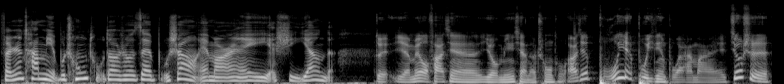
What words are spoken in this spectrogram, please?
反正他们也不冲突，到时候再补上 mRNA 也是一样的。对，也没有发现有明显的冲突，而且补也不一定补 mRNA，就是。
